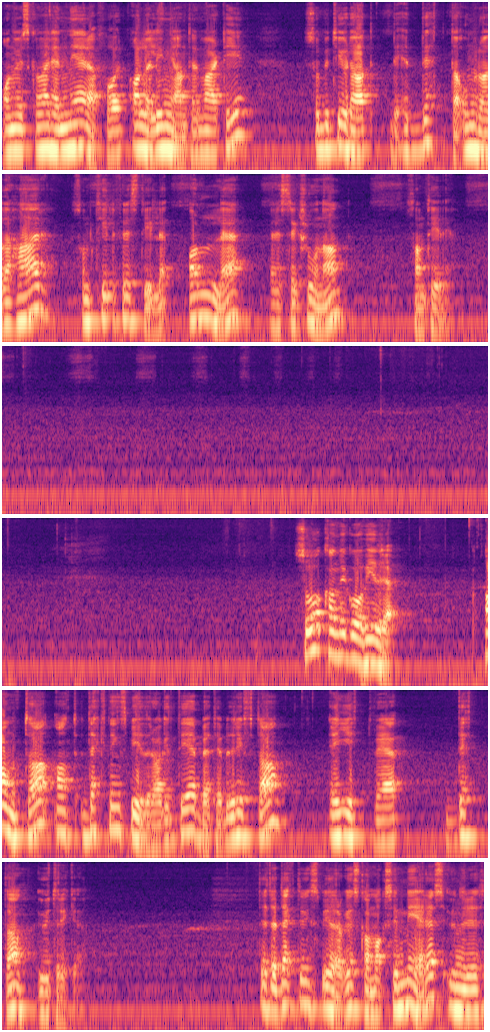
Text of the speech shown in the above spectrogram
Og når vi skal være nedafor alle linjene til enhver tid, så betyr det at det er dette området her som tilfredsstiller alle restriksjonene samtidig. Så kan vi gå videre. Anta at dekningsbidraget DB til bedrifter er gitt ved dette uttrykket. Dette dekningsbidraget skal maksimeres under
